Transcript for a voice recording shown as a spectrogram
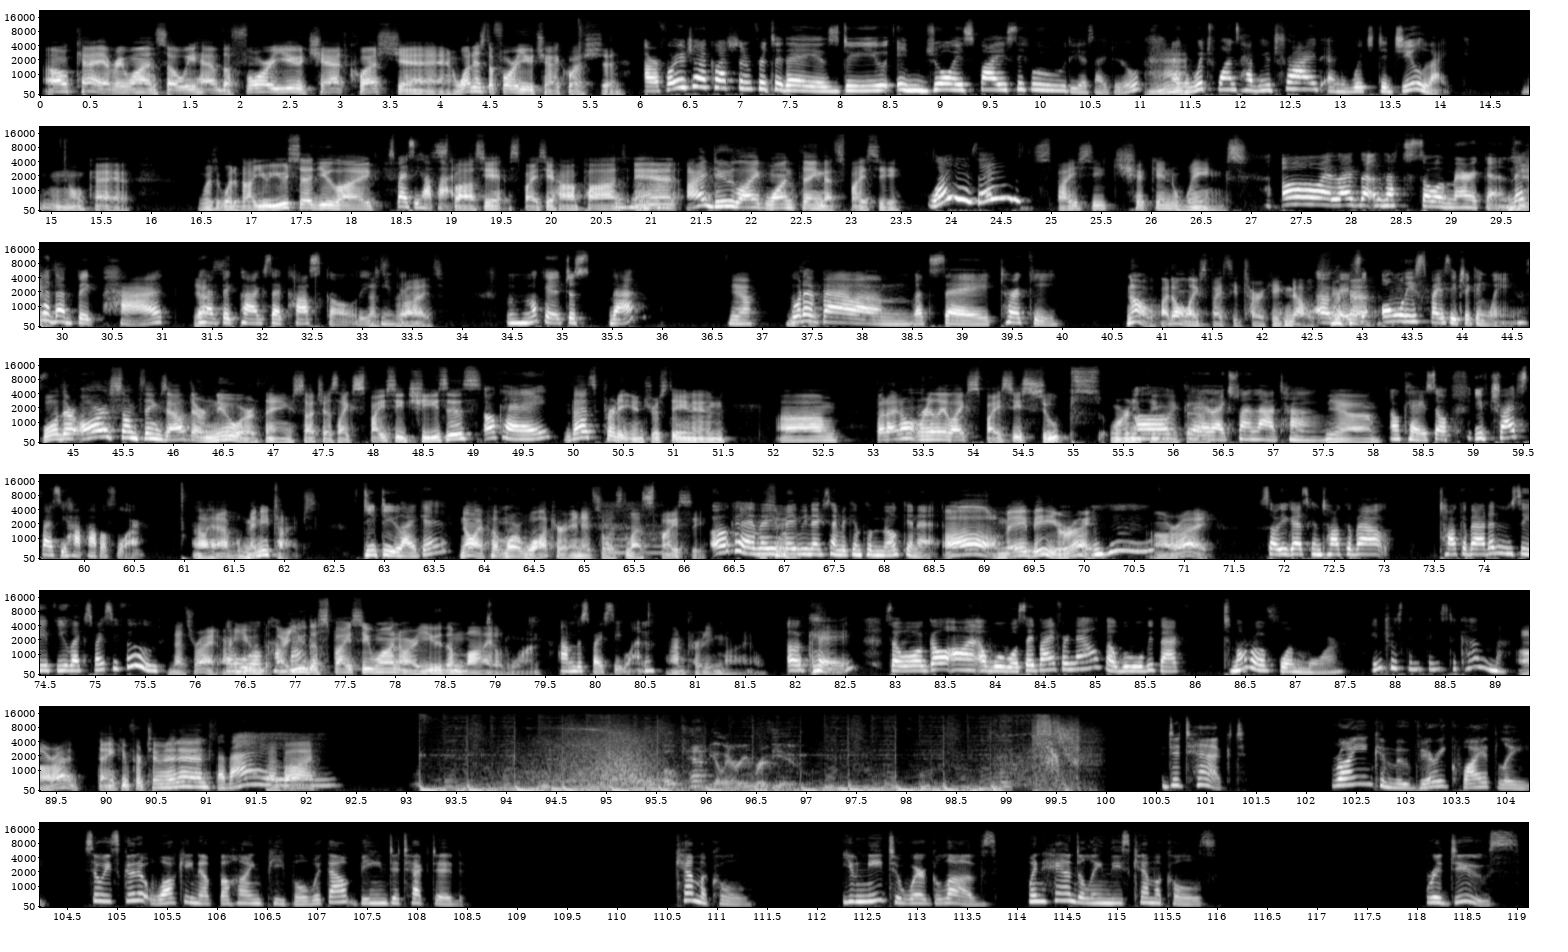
Okay, everyone. So we have the For You Chat question. What is the For You Chat question? Our for you chat question for today is Do you enjoy spicy food? Yes, I do. Mm. And which ones have you tried and which did you like? Hmm, okay. What, what about you? You said you like Spicy hot pot. spicy, spicy hot pot. Mm-hmm. And I do like one thing that's spicy what is it? spicy chicken wings. Oh, I like that. That's so American. They Yes. have that big pack. They Yes. have big packs at Costco that you That's can get. right. Mhm, Okay, just that. Yeah. What about um, let's say turkey? No, I don't like spicy turkey. No. Okay, so only spicy chicken wings. well, there are some things out there, newer things, such as like spicy cheeses. Okay, That's pretty interesting. And, um, but I don't really like spicy soups or anything okay, like that. like 酸辣汤. yeah, Okay, so you've tried spicy hot pot before. I have many times. Do, do you like it? No, I put more water in it so it's less spicy. Okay, maybe maybe next time we can put milk in it. Oh, maybe you're right. Mm-hmm. All right, So you guys can talk about talk about it and see if you like spicy food. that's right. Are And you we'll are you the spicy one or are you the mild one? I'm the spicy one. I'm pretty mild. Okay, so we'll go on. Uh, we will say bye for now, but we will be back tomorrow for more interesting things to come. All right. Thank you for tuning in. Bye bye. Bye-bye. Vocabulary Review Detect. Ryan can move very quietly, so he's good at walking up behind people without being detected. Chemical. You need to wear gloves when handling these chemicals. Reduce.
